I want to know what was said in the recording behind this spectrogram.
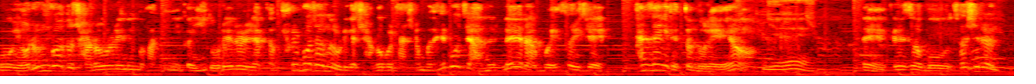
뭐 여름과도 잘 어울리는 것 같으니까 이 노래를 약간 full 버전으로 우리가 작업을 다시 한번 해보지 않을래라고 해서 이제 탄생이 됐던 노래예요. 예. 네, 그래서 뭐 사실은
